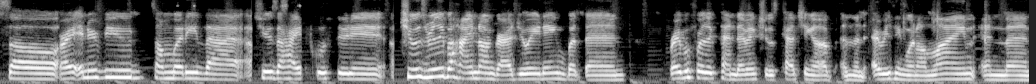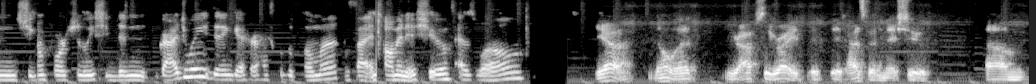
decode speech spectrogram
So I interviewed somebody that she was a high school student. She was really behind on graduating, but then right before the pandemic she was catching up and then everything went online and then she unfortunately she didn't graduate didn't get her high school diploma. Was that a common issue as well? Yeah no that you're absolutely right. It, it has been an issue. Um,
